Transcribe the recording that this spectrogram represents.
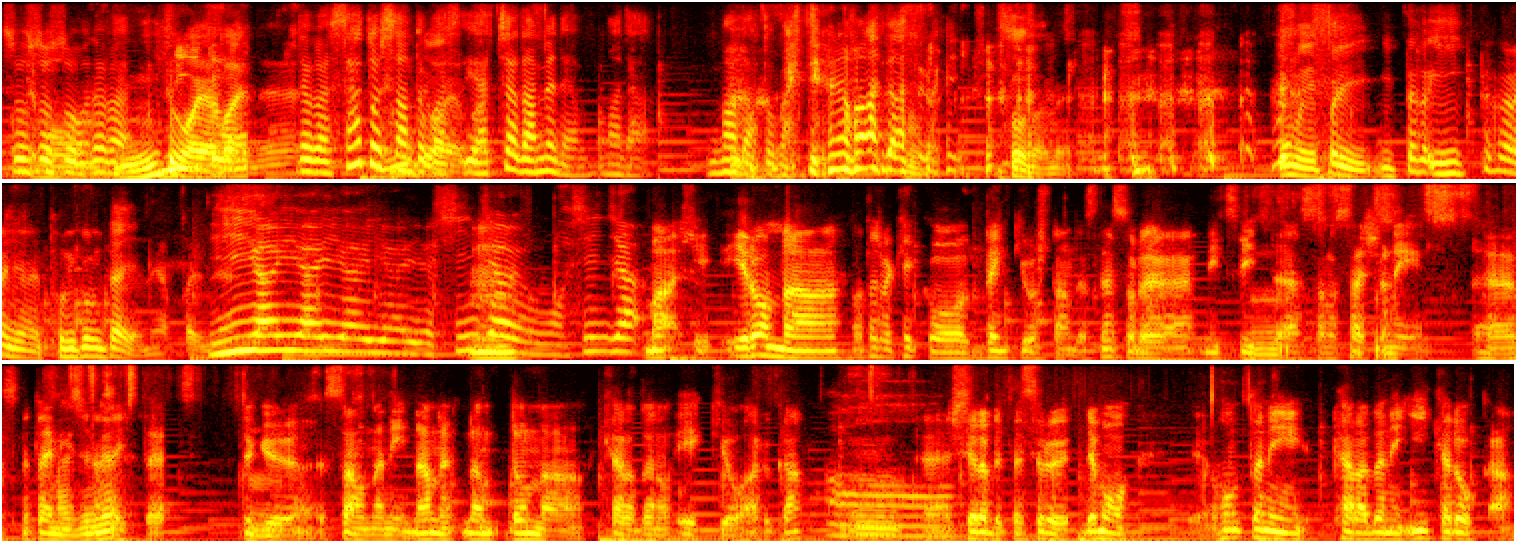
そうそうそう。だから、2度はやばいねだからサトシさんとかやっちゃダメだよ。まだ。まだとか言って、まだとか言って。そうだねでもやっぱり行ったか行ったからには飛び込みたいよねやっぱりねいやいやいやいやいや、死んじゃうよ、もう死んじゃう。まあ、いいろんな、私は結構勉強したんですね、それについて、うんその最初に、えー冷たい水に入って、すぐサウナに何何どんな体の影響あるか、あえーー調べてする。でも、本当に体にいいかどうか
